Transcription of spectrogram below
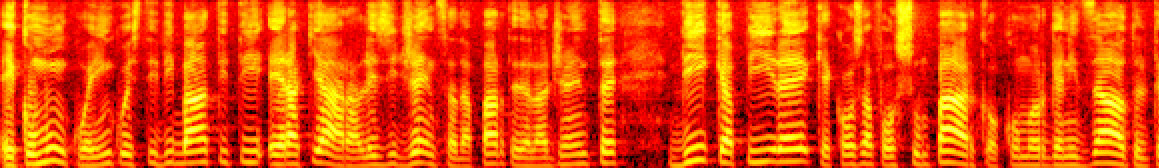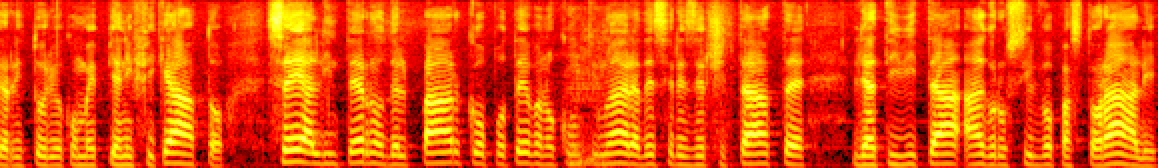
e comunque in questi dibattiti era chiara l'esigenza da parte della gente di capire che cosa fosse un parco, come organizzato, il territorio come pianificato, se all'interno del parco potevano continuare ad essere esercitate le attività agro-silvopastorali,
